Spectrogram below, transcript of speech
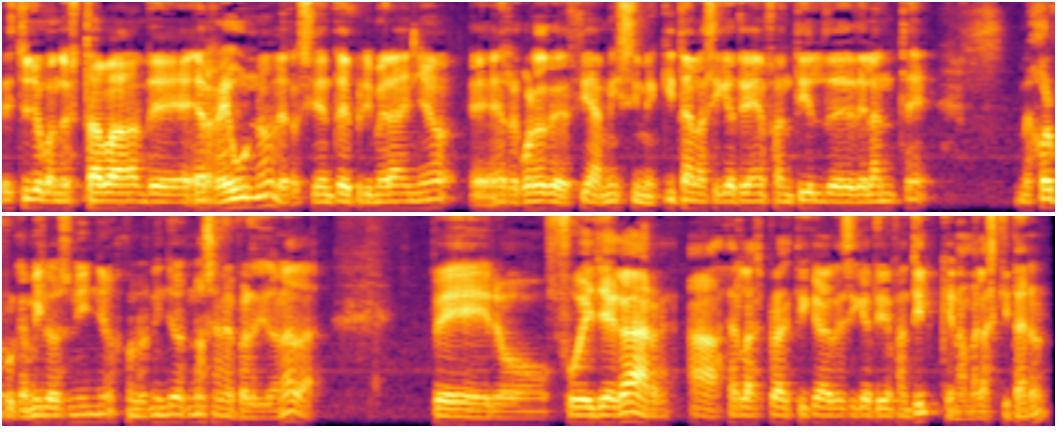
De hecho, yo cuando estaba de R1, de residente de primer año, eh, recuerdo que decía, a mí si me quitan la psiquiatría infantil de delante, mejor, porque a mí los niños, con los niños no se me ha perdido nada. Pero fue llegar a hacer las prácticas de psiquiatría infantil, que no me las quitaron,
